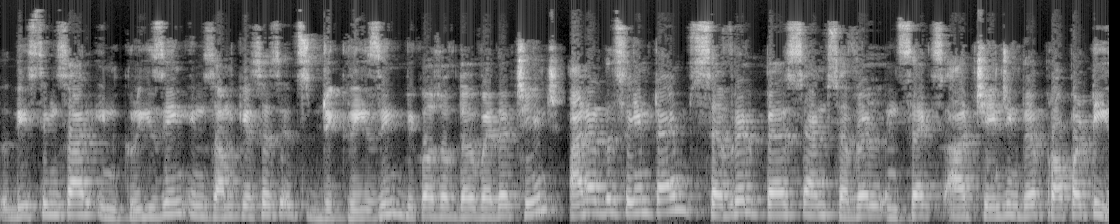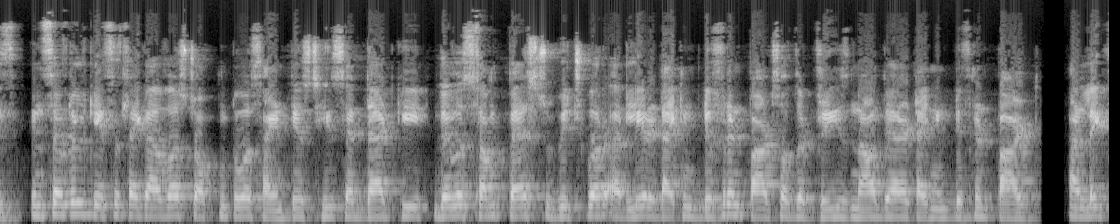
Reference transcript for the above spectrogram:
these things are increasing. In some cases it's decreasing because of the weather change. And at the same time several pests and several insects are changing their properties. In several cases like i was talking to a scientist he said that there were some pests which were earlier attacking different parts of the trees. Now they are attacking different part and like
